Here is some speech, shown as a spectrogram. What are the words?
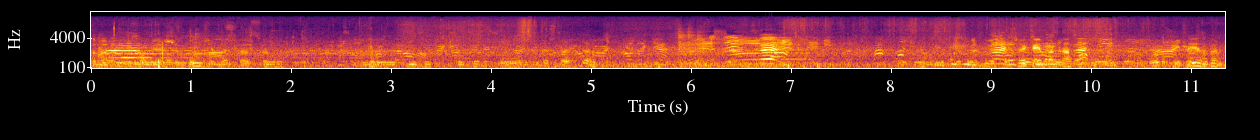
No. Czekaj, Bartasa. To jest Bartas.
